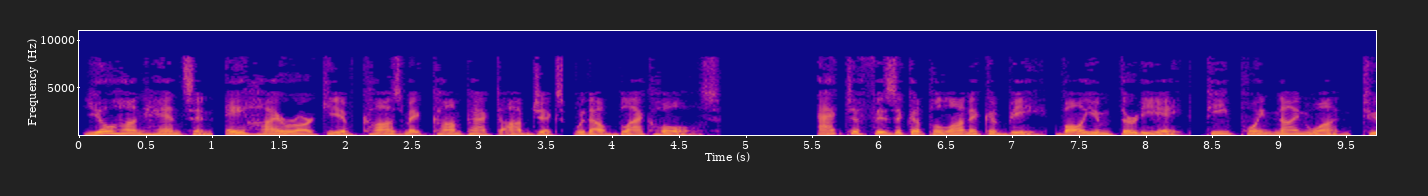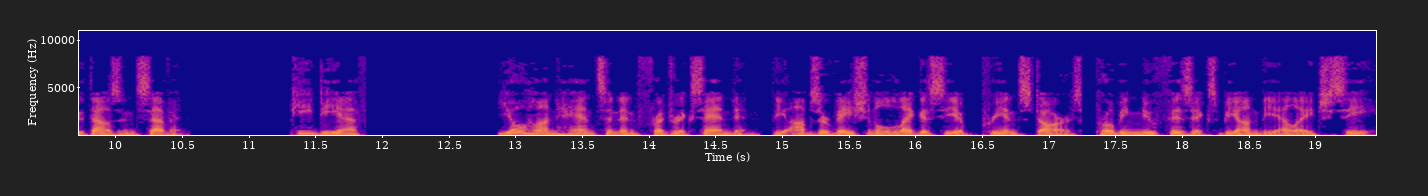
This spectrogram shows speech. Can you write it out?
Johan Hansson, A Hierarchy of Cosmic Compact Objects, Without Black Holes. Acta Physica Polonica B, Volume 38, p.91 2007. PDF Johan Hansson and Fredrik Sandin, The Observational Legacy of Preon Stars, Probing New Physics Beyond the LHC.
